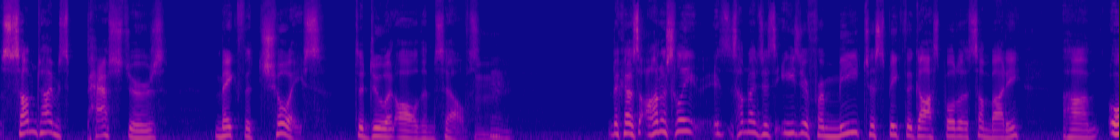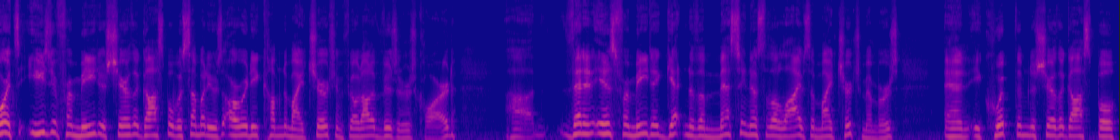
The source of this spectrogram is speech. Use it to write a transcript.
sometimes pastors make the choice to do it all themselves. Mm. because honestly, it's, sometimes it's easier for me to speak the gospel to somebody, um, or it's easier for me to share the gospel with somebody who's already come to my church and filled out a visitor's card, uh, than it is for me to get into the messiness of the lives of my church members and equip them to share the gospel.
